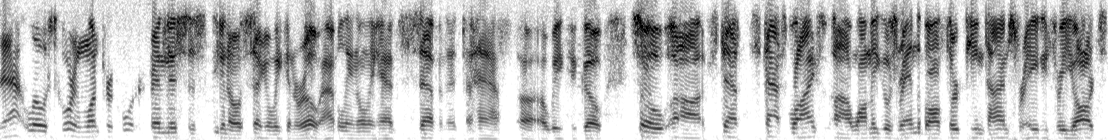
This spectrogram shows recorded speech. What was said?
that low scoring, one per quarter. And this is, you know, second week in a row. Abilene only had seven at the half uh, a week ago. So uh, stat, stats-wise, uh, Wamego's ran the ball 13 times for 83 yards,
